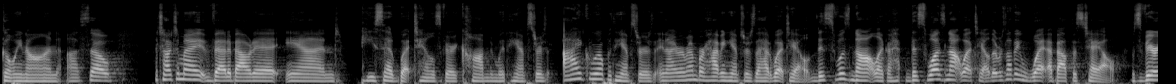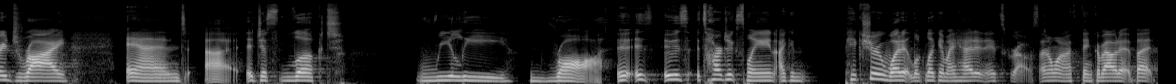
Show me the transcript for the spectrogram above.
going on. Uh, so I talked to my vet about it and he said wet tail is very common with hamsters. I grew up with hamsters and I remember having hamsters that had wet tail. This was not like a this was not wet tail. There was nothing wet about this tail. It was very dry and uh, it just looked really raw. It is it was it's hard to explain. I can picture what it looked like in my head and it's gross. I don't want to think about it, but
